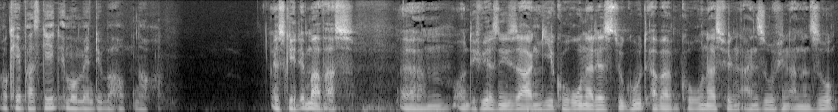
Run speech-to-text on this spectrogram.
okay, was geht im Moment überhaupt noch? Es geht immer was. Ähm, und ich will jetzt nicht sagen, je Corona, desto gut, aber Corona ist für den einen so, für den anderen so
